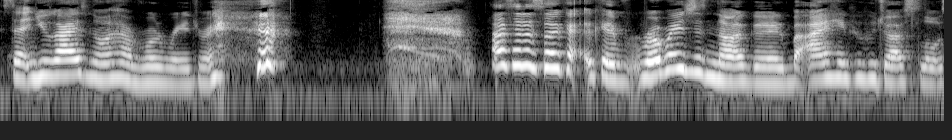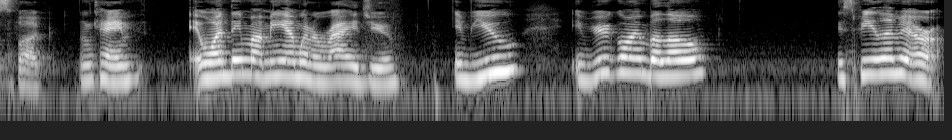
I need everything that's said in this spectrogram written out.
is that you guys know I have road rage, right? I said it's okay. Okay, road rage is not good, but I hate people who drive slow as fuck. Okay? And one thing about me, I'm gonna ride you. If you if you're going below the speed limit or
